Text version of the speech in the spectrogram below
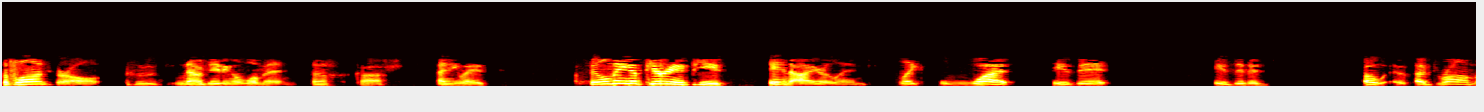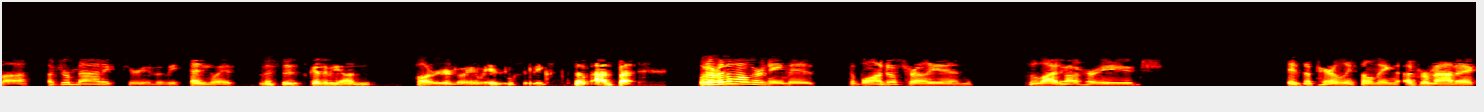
The blonde girl who's now dating a woman. Oh gosh. Anyways, filming a period piece in Ireland. Like, what is it? Is it a oh a drama, a dramatic period movie? Anyways, this is going to be on Paul You're doing amazing, it's so bad, but whatever the hell her name is, the blonde Australian who lied about her age is apparently filming a dramatic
